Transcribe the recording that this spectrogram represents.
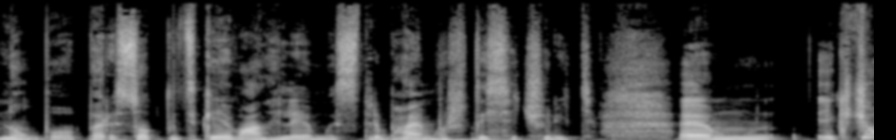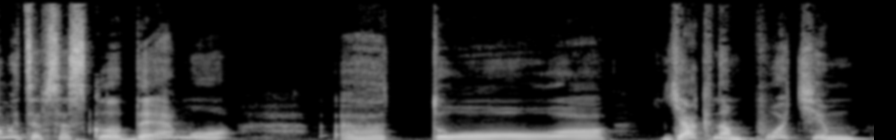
Ну, бо пересопницьке Євангеліє ми стрибаємо аж тисячоліття. Ем, Якщо ми це все складемо, е, то як нам потім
